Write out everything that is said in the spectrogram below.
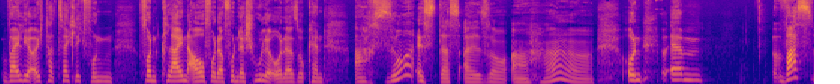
weil ihr euch tatsächlich von, von klein auf oder von der Schule oder so kennt? Ach, so ist das also. Aha. Und ähm, was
